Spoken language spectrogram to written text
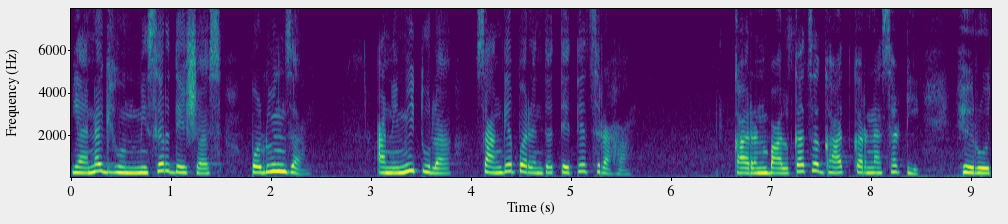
यांना घेऊन मिसर देशास पडून जा आणि मी तुला सांगेपर्यंत तेथेच राहा. कारण बालकाचा घात करण्यासाठी हेरोद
